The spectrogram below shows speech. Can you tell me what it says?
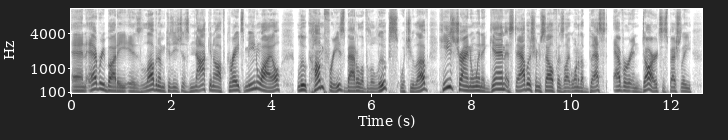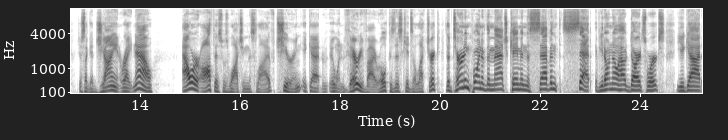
and everybody is loving him because he's just knocking off greats. Meanwhile, Luke Humphries, Battle of the Lukes, which you love, he's trying to win again, establish himself as like one of the best ever in darts, especially just like a giant right now. Our office was watching this live, cheering. It got it went very viral because this kid's electric. The turning point of the match came in the seventh set. If you don't know how darts works, you got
